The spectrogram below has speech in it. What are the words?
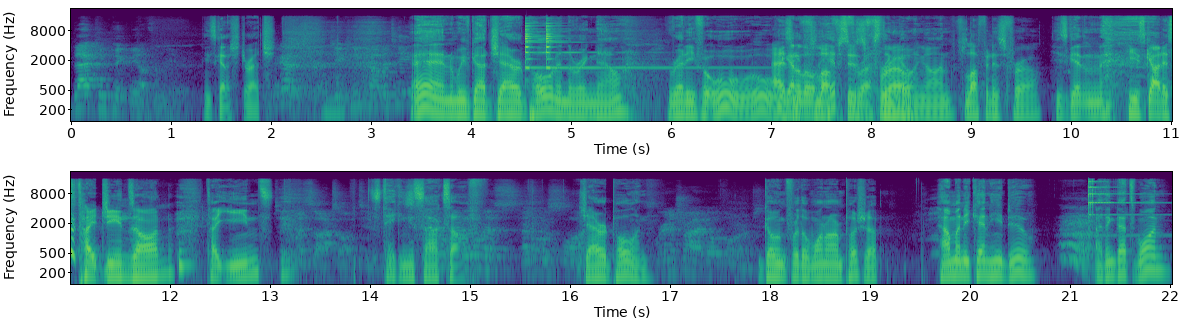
that can pick me up from here. He's got to stretch. I got it. Can you? And we've got Jared Polin in the ring now, ready for. Ooh, ooh we As got he a little hip fluffs his thrusting fro. going on. fluffing his fro. He's getting He's got his tight jeans on. tight jeans. My socks off too. He's taking his socks off. wanna s- I don't wanna slide. Jared Polin gonna try both arms. going for the one arm push up. How many can he do? I think that's one.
